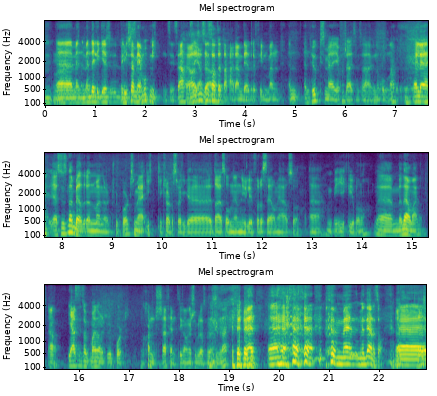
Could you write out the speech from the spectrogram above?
Eh, men, men det ligger, ligger seg mer mot midten, syns jeg. Altså, jeg syns at dette her er en bedre film enn en, en Hook, som jeg i og for seg syns er underholdende. Eller Jeg syns den er bedre enn Minority Report, som jeg ikke klarte å svelge da jeg så den igjen nylig, for å se om jeg også eh, gikk glipp av noe. Men det er jo meg, da. Ja, jeg syns nok Minority Report kanskje er 50 ganger så bra som den filmen her. Men, eh, men, men det er nå så. Eh,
